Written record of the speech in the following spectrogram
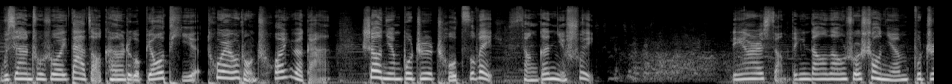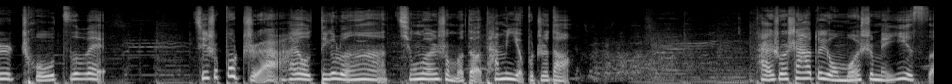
无限处说，一大早看到这个标题，突然有种穿越感。少年不知愁滋味，想跟你睡。铃儿响叮当当说，少年不知愁滋味。其实不止，还有迪伦啊、晴伦什么的，他们也不知道。他还说杀队友模式没意思，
